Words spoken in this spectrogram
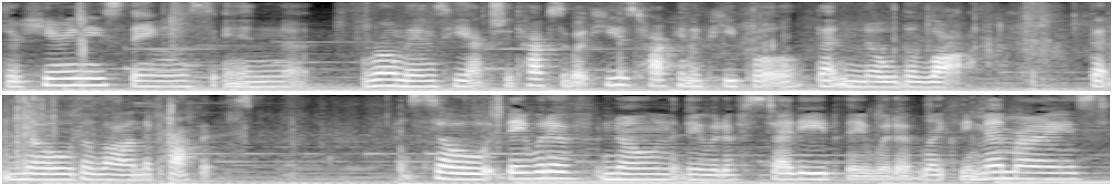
they're hearing these things in Romans, he actually talks about he is talking to people that know the law, that know the law and the prophets. So they would have known, they would have studied, they would have likely memorized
